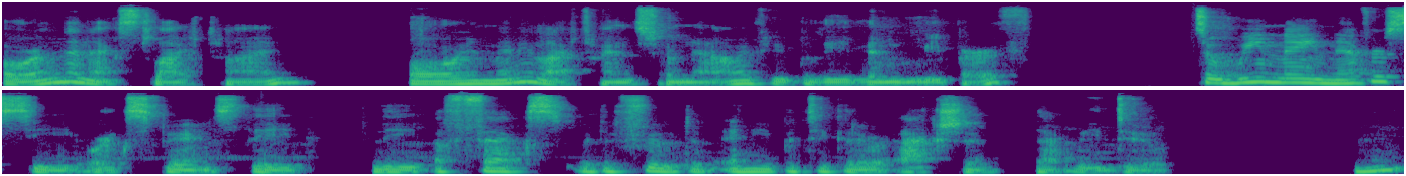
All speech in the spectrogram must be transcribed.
or in the next lifetime, or in many lifetimes from now, if you believe in rebirth. So we may never see or experience the, the effects or the fruit of any particular action that we do. Right?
